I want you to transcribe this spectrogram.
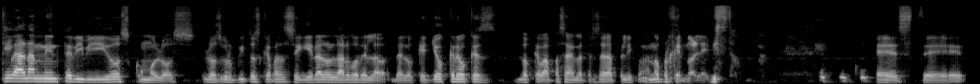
claramente divididos como los, los grupitos que vas a seguir a lo largo de lo, de lo que yo creo que es lo que va a pasar en la tercera película, ¿no? Porque no la he visto. Este.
